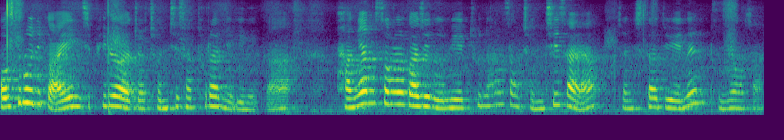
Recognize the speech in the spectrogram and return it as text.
것으로니까 ing 필요하죠. 전치사 투란 얘기니까. 방향성을 가진 의미의 to는 항상 전치사야. 전치사 뒤에는 동명사.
